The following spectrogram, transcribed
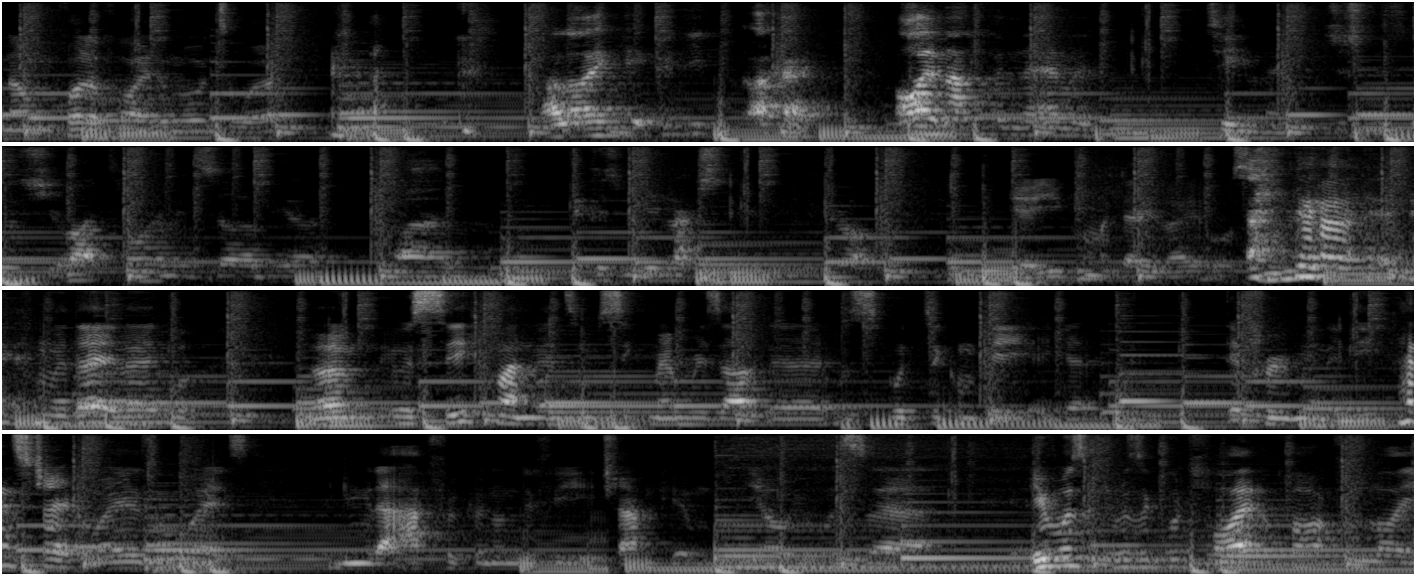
now I'm qualified and going to work. I like it. Could you? Okay, I'm and the Emma teammate. Just discuss your like time in Serbia um, because we didn't actually do the drop. yeah, you come a day late or something. you come a day late. Um, it was sick, man. We had some sick memories out there. It was good to compete again. They threw me in the deep end straight away, as always. They gave me that African undefeated champion. Yo, it was, uh, it was, it was a good fight. Apart from like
